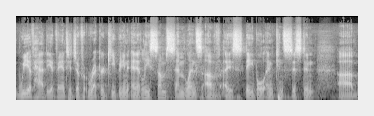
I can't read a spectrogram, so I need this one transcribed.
we have had the advantage of record keeping and at least some semblance of a stable and consistent uh,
